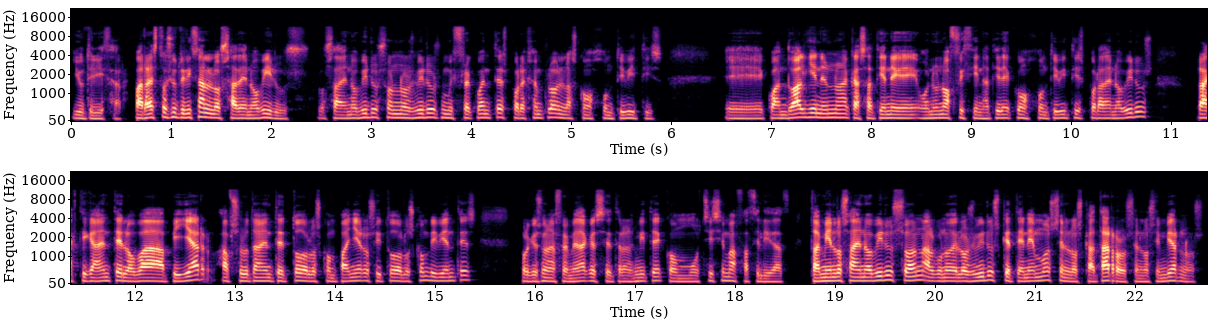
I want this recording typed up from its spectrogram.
y utilizar. Para esto se utilizan los adenovirus. Los adenovirus son unos virus muy frecuentes, por ejemplo, en las conjuntivitis. Eh, cuando alguien en una casa tiene, o en una oficina tiene conjuntivitis por adenovirus, prácticamente lo va a pillar absolutamente todos los compañeros y todos los convivientes porque es una enfermedad que se transmite con muchísima facilidad. También los adenovirus son algunos de los virus que tenemos en los catarros, en los inviernos.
